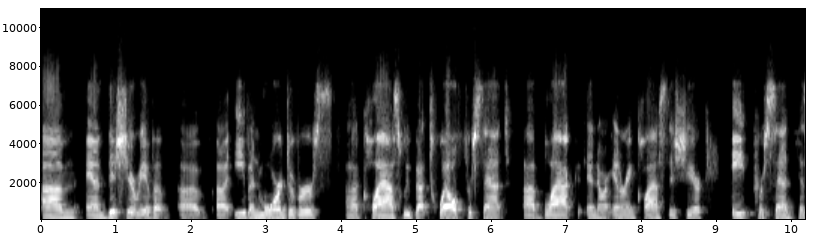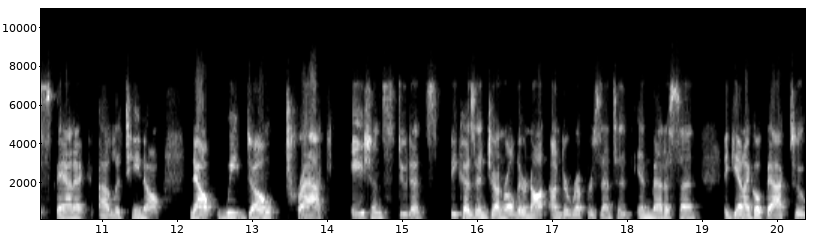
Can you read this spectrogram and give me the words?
Um, and this year we have a, a, a even more diverse uh, class. We've got 12% uh, Black in our entering class this year, 8% Hispanic uh, Latino. Now, we don't track Asian students because, in general, they're not underrepresented in medicine. Again, I go back to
